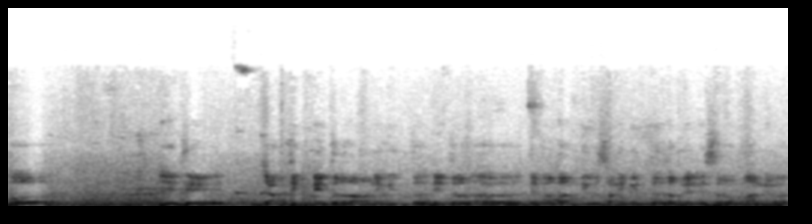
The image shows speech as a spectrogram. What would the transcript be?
व येथे जागतिक नेत्रदानानिमित्त नेत्र नेत्रदान दिवसानिमित्त जमलेले सर्व मान्यवर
